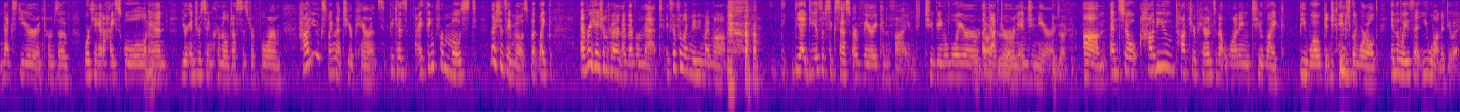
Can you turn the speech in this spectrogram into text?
next year in terms of working at a high school Mhm. and your interest in criminal justice reform. How do you explain that to your parents? Because I think for most, I shouldn't say most, but like every Haitian parent I've ever met, except for like maybe my mom, the, ideas of success are very confined to being a lawyer, a a doctor, doctor. or an engineer. exactly. Um, and so, how do you talk to your parents about wanting to like be woke and change the world in the ways that you want to do it?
